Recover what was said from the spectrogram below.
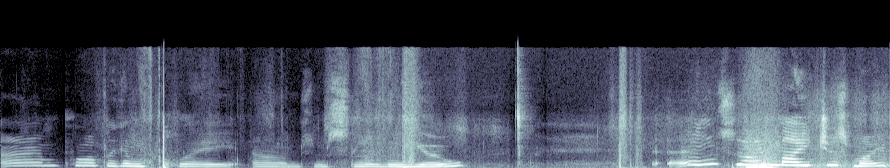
I'm probably gonna play um, some Slither.io and so I might just might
